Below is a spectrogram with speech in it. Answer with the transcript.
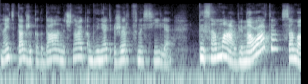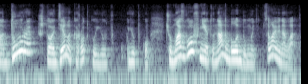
знаете, также, когда начинают обвинять жертв насилия. Ты сама виновата, сама дура, что одела короткую юбку. юбку. Что, мозгов нету, надо было думать, сама виновата.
